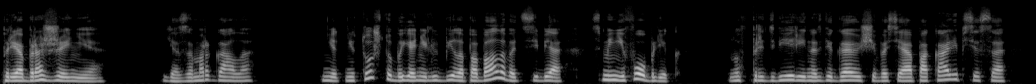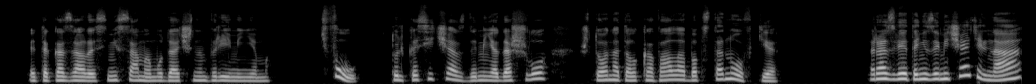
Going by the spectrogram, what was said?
Преображение. Я заморгала. Нет, не то, чтобы я не любила побаловать себя, сменив облик, но в преддверии надвигающегося апокалипсиса это казалось не самым удачным временем. Тьфу! Только сейчас до меня дошло, что она толковала об обстановке. «Разве это не замечательно, а?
